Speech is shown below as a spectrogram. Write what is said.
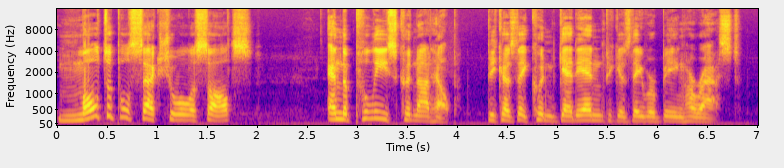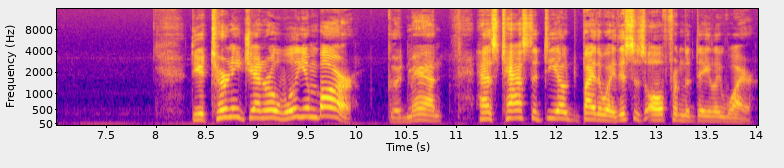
multiple sexual assaults, and the police could not help because they couldn't get in because they were being harassed. The Attorney General William Barr, good man, has tasked the DO. By the way, this is all from the Daily Wire.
